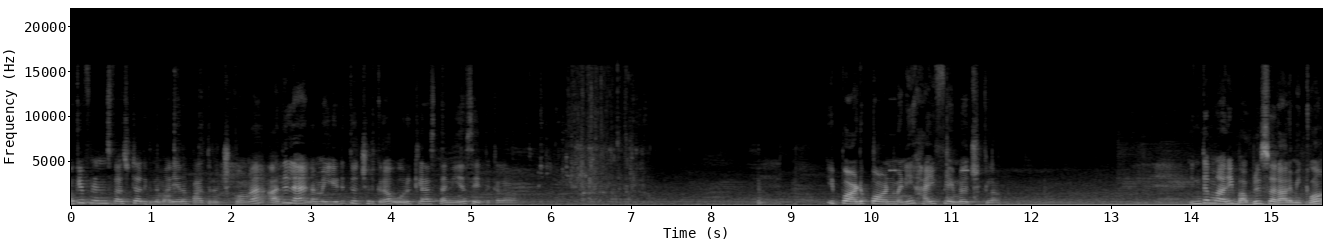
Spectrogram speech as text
ஓகே ஃப்ரெண்ட்ஸ் ஃபஸ்ட்டு அதுக்கு இந்த மாதிரியான பாத்திரம் வச்சுக்கோங்க. அதில் நம்ம எடுத்து வச்சுருக்கிற ஒரு கிளாஸ் தண்ணியை சேர்த்துக்கலாம். இப்போ அடுப்பு ஆன் பண்ணி ஹை ஃப்ளேமில் வச்சுக்கலாம். இந்த மாதிரி பபிள்ஸ் வர ஆரம்பிக்கும்.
